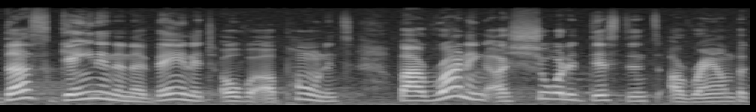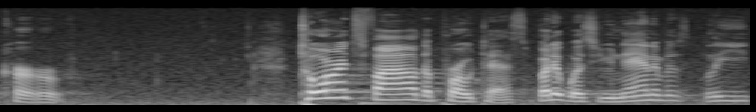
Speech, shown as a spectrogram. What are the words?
thus gaining an advantage over opponents by running a shorter distance around the curve. Torrence filed a protest, but it was unanimously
